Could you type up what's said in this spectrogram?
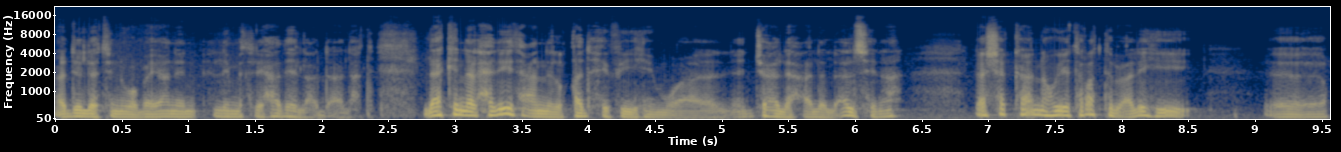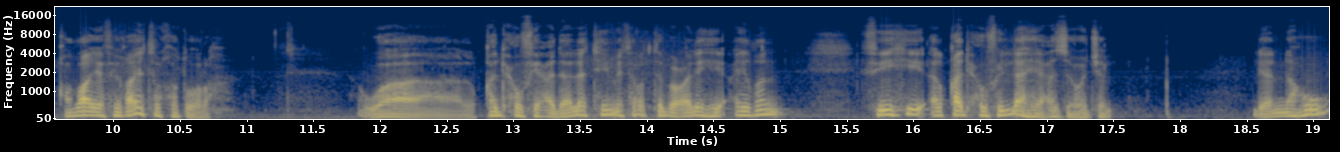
أدلة وبيان لمثل هذه العدالات. لكن الحديث عن القدح فيهم وجعله على الألسنة لا شك أنه يترتب عليه آه، قضايا في غاية الخطورة. والقدح في عدالتهم يترتب عليه أيضا فيه القدح في الله عز وجل لأنه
